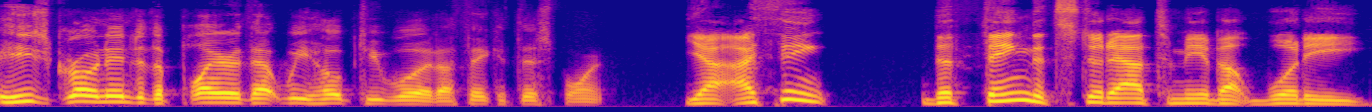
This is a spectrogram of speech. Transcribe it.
he's grown into the player that we hoped he would. I think at this point. Yeah, I think the thing that stood out to me about Woody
